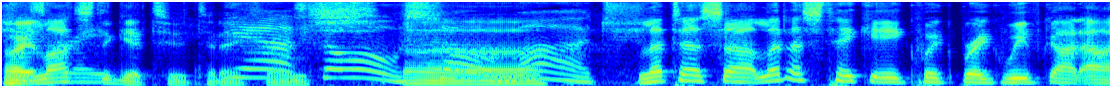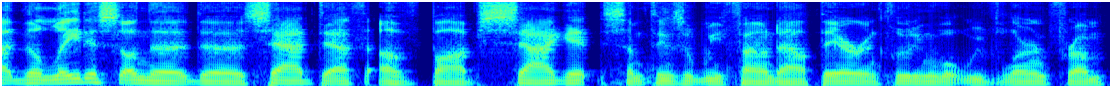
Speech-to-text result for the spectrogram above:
all right lots great. to get to today Yeah, friends so so much. let us uh, let us take a quick break. We've got uh, the latest on the the sad death of Bob Saget. Some things that we found out there, including what we've learned from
